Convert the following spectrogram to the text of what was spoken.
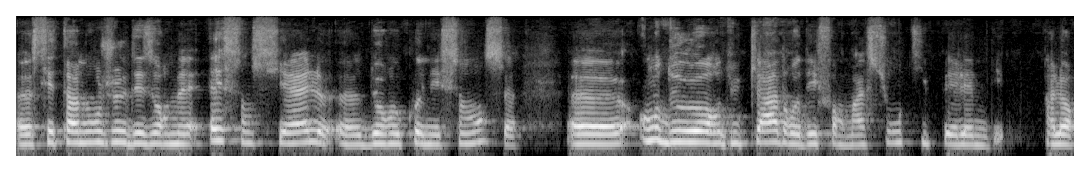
euh, c'est un enjeu désormais essentiel de reconnaissance en dehors du cadre des formations type LMD. Alors,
